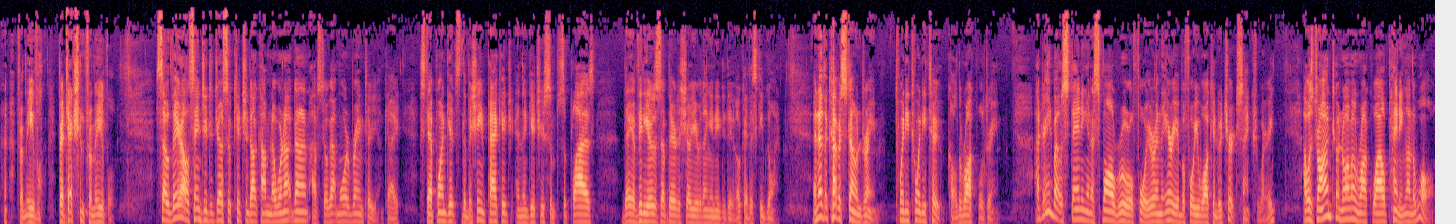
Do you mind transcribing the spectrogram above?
from evil. Protection from evil. So there, I'll send you to josephkitchen.com. No, we're not done. I've still got more to bring to you. Okay. Step one gets the machine package, and then get you some supplies. They have videos up there to show you everything you need to do. Okay, let's keep going. Another Coverstone dream. 2022 called the Rockwell Dream. I dreamed I was standing in a small rural foyer in the area before you walk into a church sanctuary. I was drawn to a Norman Rockwell painting on the wall.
